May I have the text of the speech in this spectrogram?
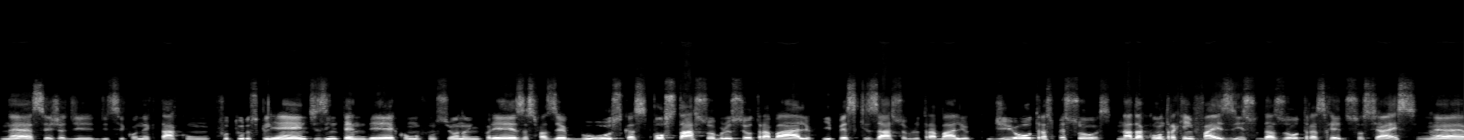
né? Seja de, de se conectar com futuros clientes, entender como funcionam empresas, fazer buscas, postar sobre o seu trabalho e pesquisar sobre o trabalho de outras pessoas. Nada contra quem faz isso das outras redes sociais, né?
